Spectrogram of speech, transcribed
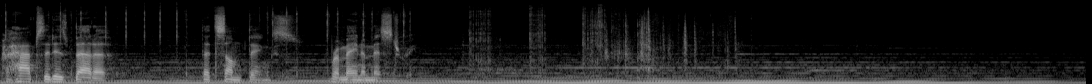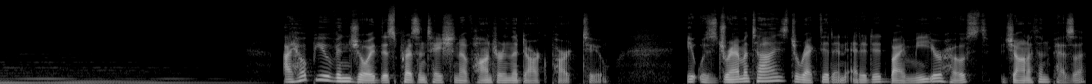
Perhaps it is better that some things remain a mystery. I hope you've enjoyed this presentation of Haunter in the Dark Part 2. It was dramatized, directed, and edited by me, your host, Jonathan Pezza.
